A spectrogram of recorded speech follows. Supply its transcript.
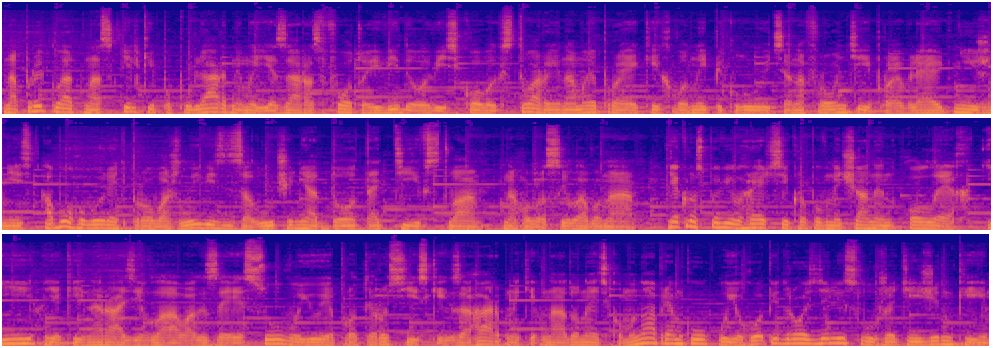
Наприклад, наскільки популярними є зараз фото і відео військових з тваринами, про яких вони піклуються на фронті і проявляють ніжність, або говорять про важливість залучення до татівства, наголосила вона. Як розповів гречці кропивничанин Олег І, який наразі в лавах ЗСУ воює проти російських загарбників на Донецькому напрямку, у його підрозділі служать і жінки.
